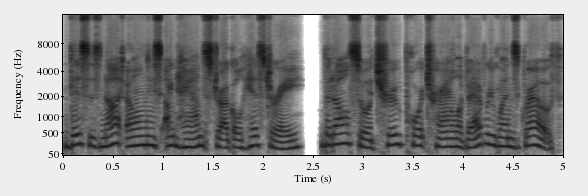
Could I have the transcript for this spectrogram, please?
This is not only Zhang Han's struggle history, but also a true portrayal of everyone's growth.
